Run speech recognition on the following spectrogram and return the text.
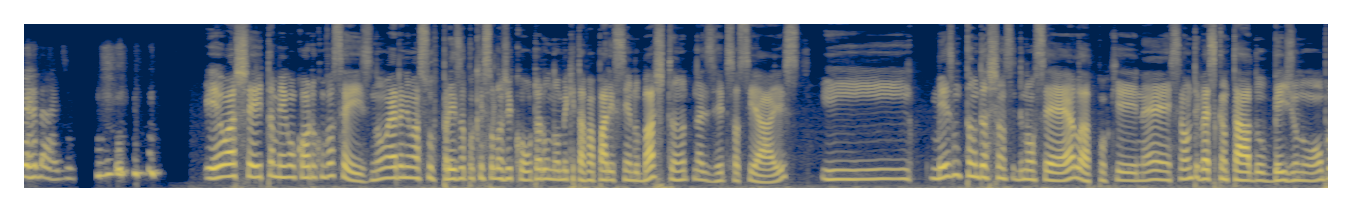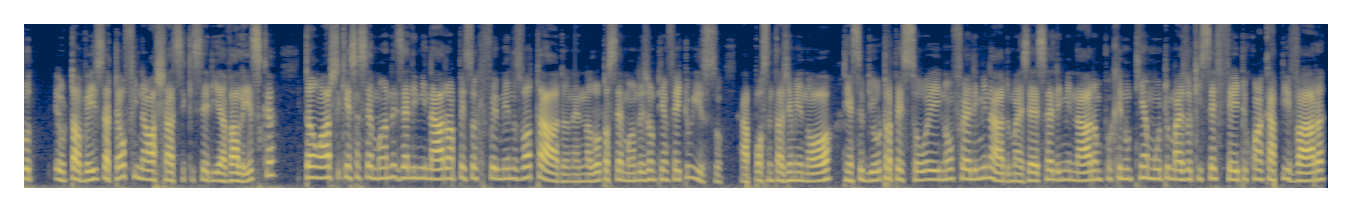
Verdade. Eu achei também, concordo com vocês. Não era nenhuma surpresa porque Solange Couto era um nome que estava aparecendo bastante nas redes sociais. E mesmo tendo a chance de não ser ela, porque né, se não tivesse cantado Beijo no Ombro, eu talvez até o final achasse que seria a Valesca. Então acho que essa semana eles eliminaram a pessoa que foi menos votada, né? Nas outras semanas eles não tinham feito isso. A porcentagem menor tinha sido de outra pessoa e não foi eliminado, mas essa eliminaram porque não tinha muito mais o que ser feito com a capivara,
